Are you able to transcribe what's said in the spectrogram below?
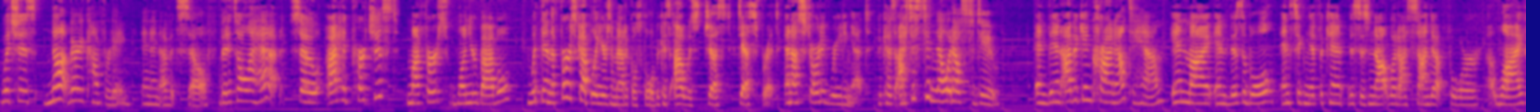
which is not very comforting in and of itself, but it's all I had. So I had purchased my first one year Bible within the first couple of years of medical school because I was just desperate. And I started reading it because I just didn't know what else to do. And then I began crying out to him in my invisible, insignificant, this is not what I signed up for uh, life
